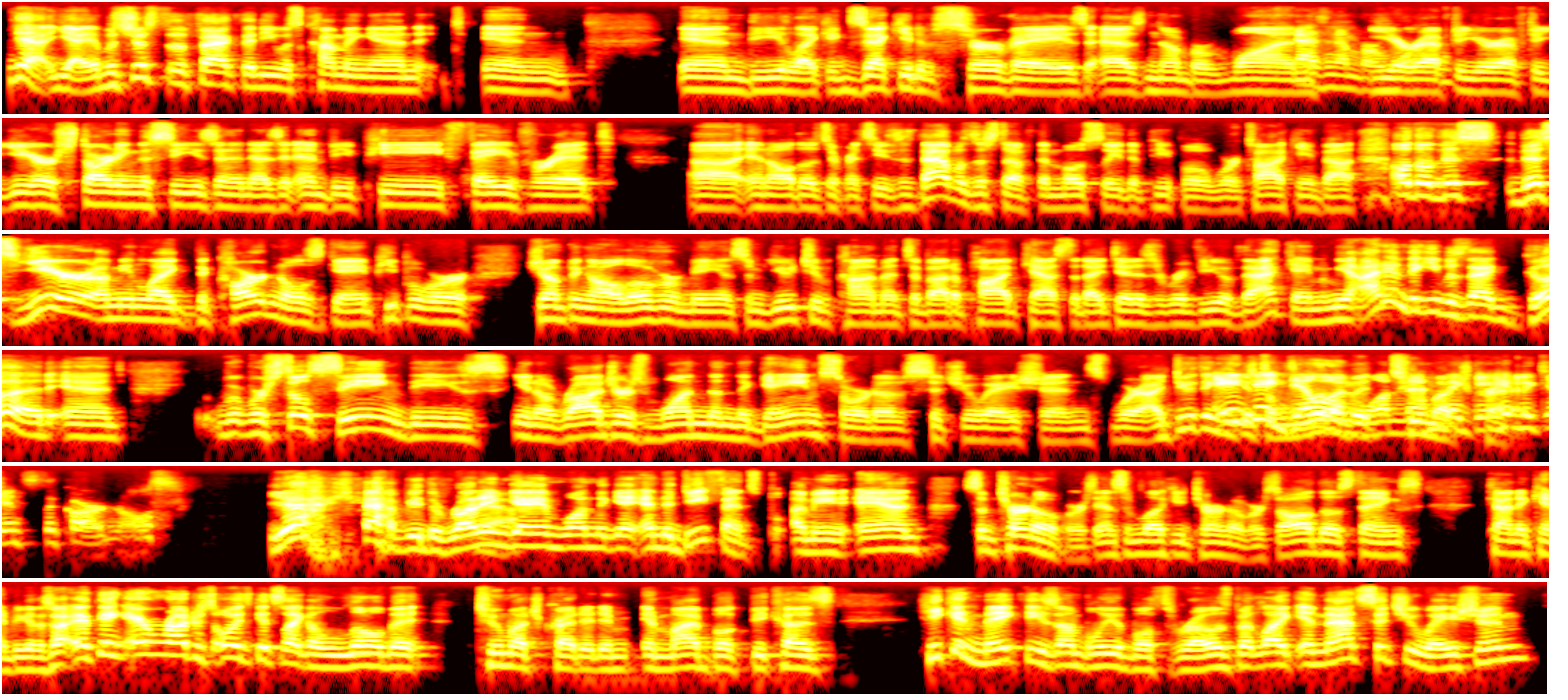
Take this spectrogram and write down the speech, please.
Yeah, yeah. It was just the fact that he was coming in in in the like executive surveys as number one as number year one. after year after year, starting the season as an MVP favorite. Uh, in all those different seasons, that was the stuff that mostly the people were talking about. Although this this year, I mean, like the Cardinals game, people were jumping all over me in some YouTube comments about a podcast that I did as a review of that game. I mean, I didn't think he was that good, and we're still seeing these, you know, Rodgers won them the game sort of situations where I do think AJ Dillon won them the game against the Cardinals. Yeah, yeah. I mean, the running yeah. game won the game, and the defense. I mean, and some turnovers and some lucky turnovers. So all those things kind of came together. So I think Aaron Rodgers always gets like a little bit too much credit in, in my book because he can make these unbelievable throws, but like in that situation,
